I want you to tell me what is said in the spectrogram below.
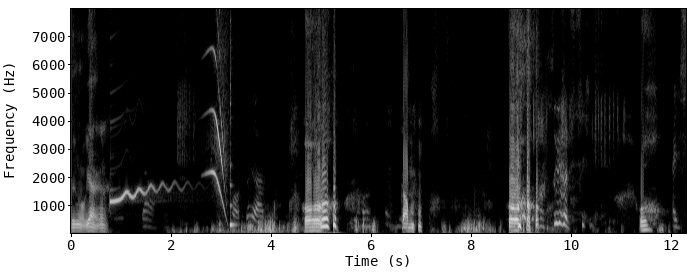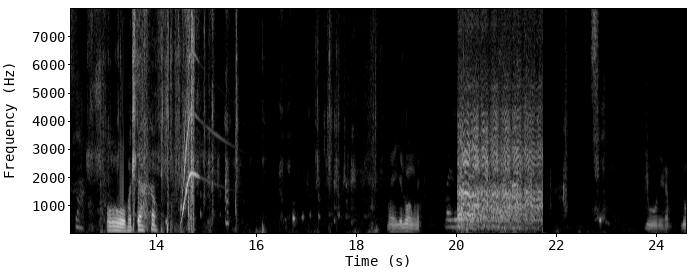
ดึงออกยากก็ถอดเสื้อโอ้โหกำ โอ้ถอดเสื้อดิโอ้ไอ้สัตว์โอ้พระเจ้าไม่จะล่วงเลยไม่รู้ดูดิครับ ดู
